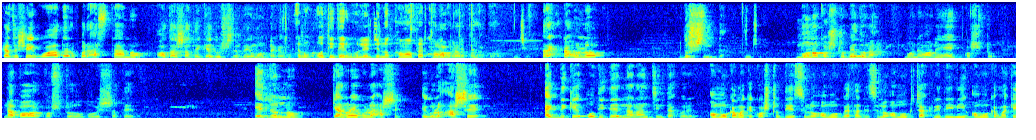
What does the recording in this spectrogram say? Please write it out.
কাজে সেই ওয়াদার উপর আস্থা আনো হতাশা থেকে দুশ্চিন্তা থেকে মনটাকে এবং অতীতের ভুলের জন্য ক্ষমা প্রার্থনা প্রার্থনা করো। আরেকটা হলো দুশ্চিন্তা। মনোকষ্ট বেদনা। মনে অনেক কষ্ট না পাওয়ার কষ্ট ভবিষ্যতে। এর জন্য কেন এগুলো আসে? এগুলো আসে একদিকে অতীতের নানান চিন্তা করে। অমুক আমাকে কষ্ট দিয়েছিল অমুক ব্যথা দিয়েছিল অমুক চাকরি দিইনি অমুক আমাকে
